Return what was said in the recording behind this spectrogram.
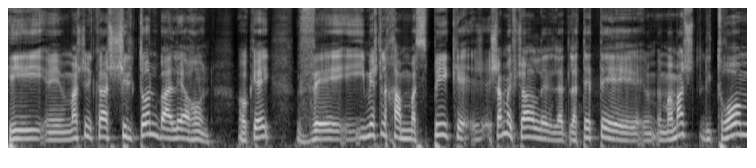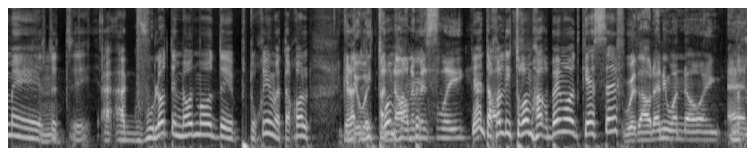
היא אה, מה שנקרא שלטון בעלי ההון. אוקיי? ואם יש לך מספיק, אה, שם אפשר לתת, אה, ממש לתרום, אה, זאת אומרת, אה, הגבולות הם מאוד מאוד פתוחים, אתה יכול לתרום הרבה, כן, אתה יכול לתרום הרבה מאוד כסף, without anyone knowing, and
